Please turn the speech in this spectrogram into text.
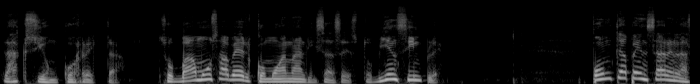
la acción correcta. So, vamos a ver cómo analizas esto. Bien simple. Ponte a pensar en la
